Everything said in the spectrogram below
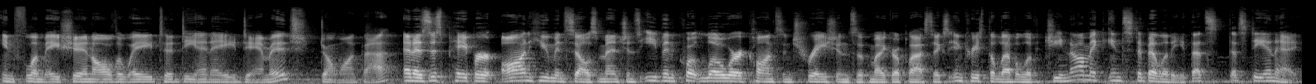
inflammation all the way to DNA damage. Don't want that. And as this paper on human cells mentions, even quote lower concentrations of microplastics increase the level of genomic instability. That's that's DNA.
